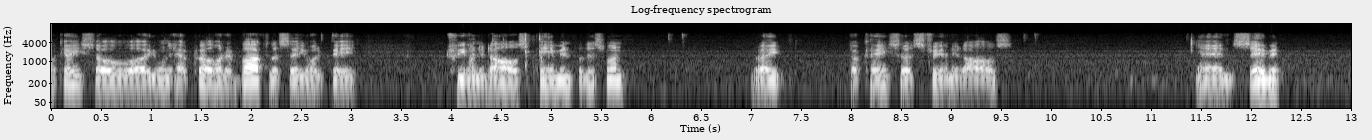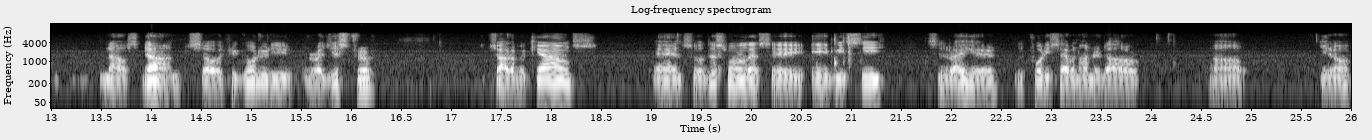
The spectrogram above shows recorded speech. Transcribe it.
Okay so uh, you only have 1200 bucks. Let's say you want to pay $300 payment for this one right? Okay so it's $300 and save it. Now it's done. So if you go to the register chart of accounts and so this one let's say ABC this is right here the $4,700 uh, you know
